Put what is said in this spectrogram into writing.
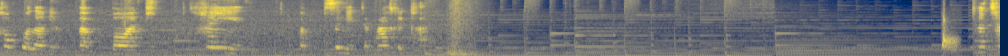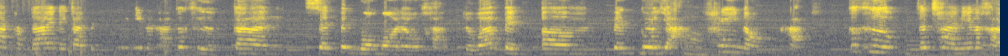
ครอบครัวเราเนี่ยแบบบอลให้แบบสนิทกันมากขึ้นค่ะนัชชาทำได้ในการเป็นผู้นี่นะคะก็คือการเซตเป็น role model ค่ะ หรือว่าเป็นเป็นตัวอย่างให้น้องค่ะ ก็คือนัชชาเนี่ยนะคะ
